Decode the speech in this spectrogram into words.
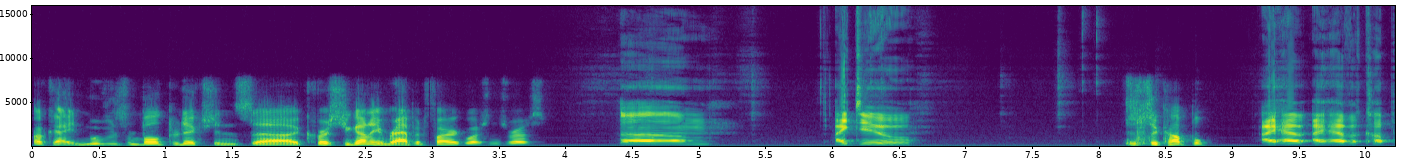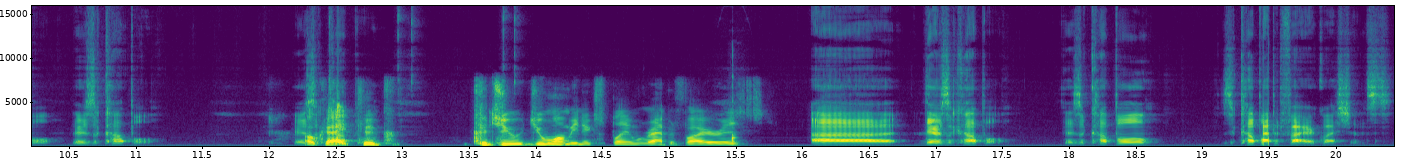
okay, moving from bold predictions, uh, Chris, you got any rapid fire questions for us? Um, I do. Just a couple. I have I have a couple. There's a couple. There's a okay. couple. Could could you do you want me to explain what rapid fire is? Uh, there's a couple. There's a couple. There's a couple rapid fire questions.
